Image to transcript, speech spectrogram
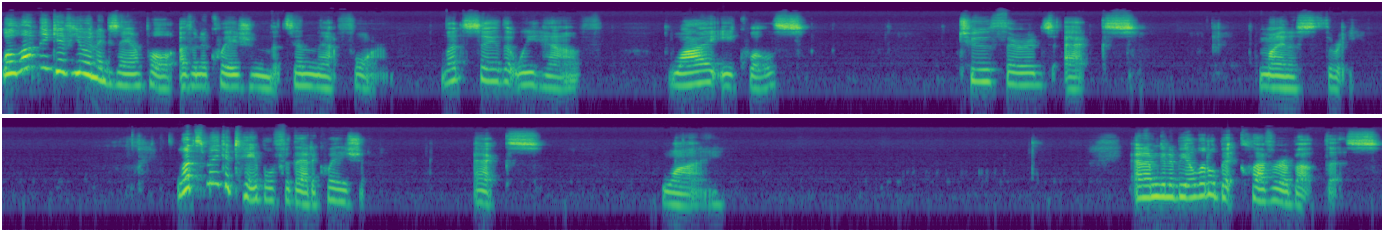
Well, let me give you an example of an equation that's in that form. Let's say that we have y equals 2 thirds x minus 3. Let's make a table for that equation. x, y. And I'm going to be a little bit clever about this.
